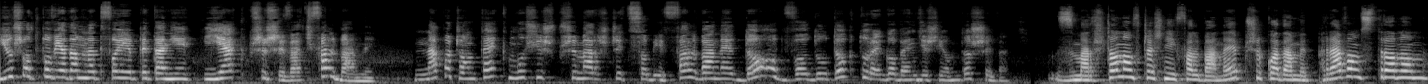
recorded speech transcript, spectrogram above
Już odpowiadam na Twoje pytanie, jak przyszywać falbany. Na początek musisz przymarszczyć sobie falbanę do obwodu, do którego będziesz ją doszywać. Zmarszczoną wcześniej falbanę przykładamy prawą stroną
